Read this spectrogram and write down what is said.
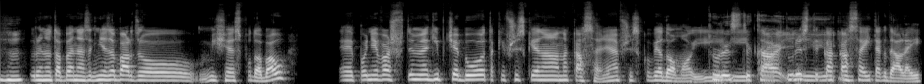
Mhm. który notabene nie za bardzo mi się spodobał, e, ponieważ w tym Egipcie było takie wszystkie na, na kasę, nie? Wszystko wiadomo. I, Turystyka i, tak, turystyka, i- kasa i tak dalej.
